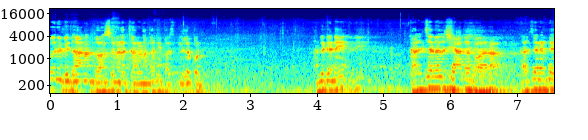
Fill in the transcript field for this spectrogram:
జీవన విధానం ధ్వంసమైన కారణంగా నెలకొంది. అందుకని కల్చరల్ శాఖ ద్వారా కల్చర్ అంటే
